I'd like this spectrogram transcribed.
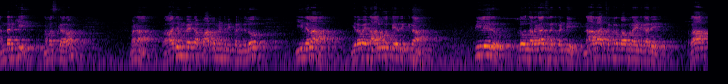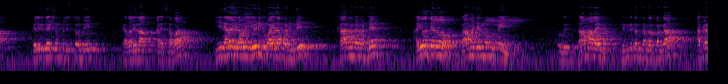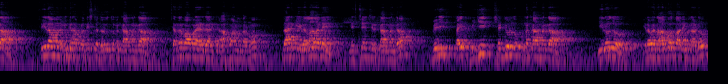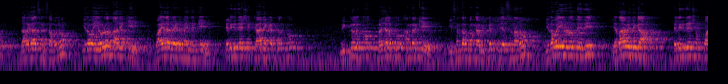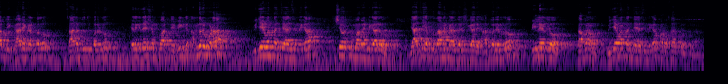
అందరికీ నమస్కారం. మన రాజంపేట పార్లమెంటరీ పరిధిలో ఈ నెల ఇరవై నాలుగో తేదీన పీలేరులో జరగాల్సినటువంటి నారా చంద్రబాబు నాయుడు గారి రా తెలుగుదేశం పిలుస్తోంది కదలిరా అనే సభ ఈ నెల ఇరవై ఏడుకి వాయిదా పడింది. కారణం ఏమంటే అయోధ్యలో రామజన్మభూమి రామాలయం నిర్మితం సందర్భంగా అక్కడ శ్రీరాముని విగ్రహ ప్రతిష్ట జరుగుతున్న కారణంగా చంద్రబాబు నాయుడు గారికి ఆహ్వానం అందడం దానికి వెళ్ళాలని నిశ్చయించిన కారణంగా బిజీ టై బిజీ షెడ్యూల్ ఉన్న కారణంగా ఈరోజు ఇరవై నాలుగో తారీఖు నాడు జరగాల్సిన సభను ఇరవై ఏడో తారీఖు వాయిదా వేయడమైందని తెలుగుదేశం కార్యకర్తలకు విఘ్నులకు ప్రజలకు అందరికీ ఈ సందర్భంగా విజ్ఞప్తి చేస్తున్నాను. ఇరవై ఏడో తేదీ యథావిధిగా తెలుగుదేశం పార్టీ కార్యకర్తలు సానుభూతి పరులు తెలుగుదేశం పార్టీ వింగ్ అందరూ కూడా విజయవంతం చేయాల్సిందిగా కిషోర్ కుమార్ రెడ్డి గారు జాతీయ ప్రధాన కార్యదర్శి గారి ఆధ్వర్యంలో పీలేరులో సభను విజయవంతం చేయాల్సిందిగా మరోసారి కోరుతున్నాను.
